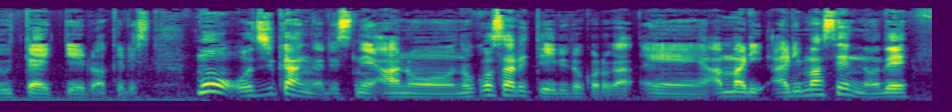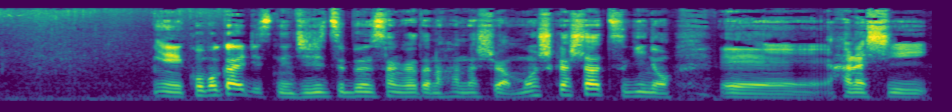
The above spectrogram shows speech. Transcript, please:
訴えているわけです。もうお時間がですね、あの、残されているところが、えー、あまりありませんので、えー、細かいですね、自立分散型の話はもしかしたら次の、えー、話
